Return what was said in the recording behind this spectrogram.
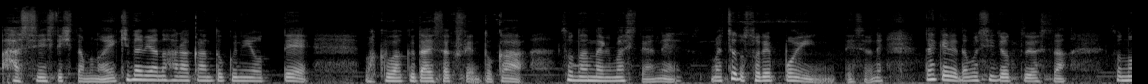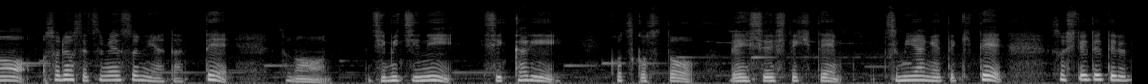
発信してきたものはいきなりあの原監督によってワクワク大作戦とかそんなになりましたよね。まあ、ちょっとそれっぽいんですよね。だけれども四条剛さんそのそれを説明するにあたってその地道にしっかりコツコツと練習してきて積み上げてきてそして出てる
